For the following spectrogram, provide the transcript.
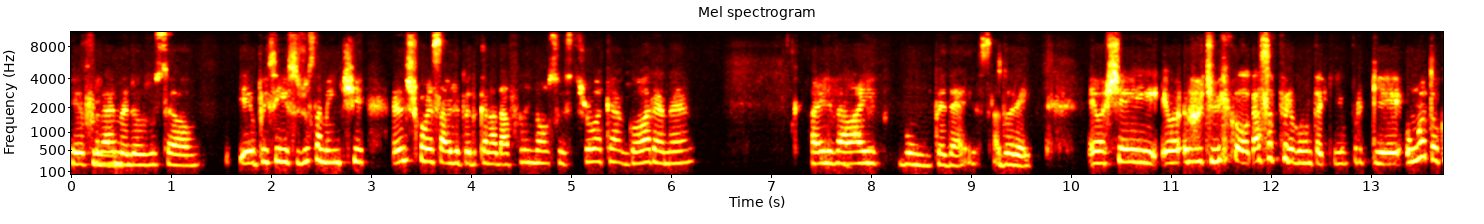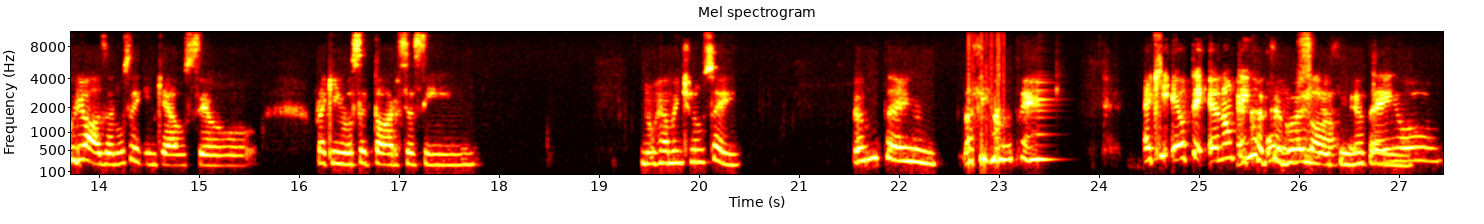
E eu falei, Sim. ai meu Deus do céu. E eu pensei isso justamente antes de começar o GP do Canadá. Eu falei, nossa, o Stroll até agora, né? Aí ele vai lá e, bum, P10. Adorei. Eu achei, eu, eu tive que colocar essa pergunta aqui, porque, uma, eu tô curiosa, não sei quem que é o seu, pra quem você torce, assim, não, realmente não sei. Eu não tenho, assim, eu não tenho. É que eu, te, eu não É tenho um categoria, só. assim, eu tenho.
